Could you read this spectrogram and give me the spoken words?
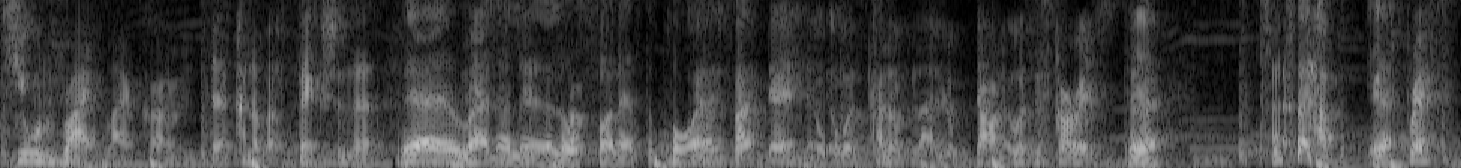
she would write like um the kind of affectionate. Yeah, right. The little, little sonnets, the poems. Back Yeah. then, it was kind of like looked down. It was discouraged. To, Yeah. uh, have, express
